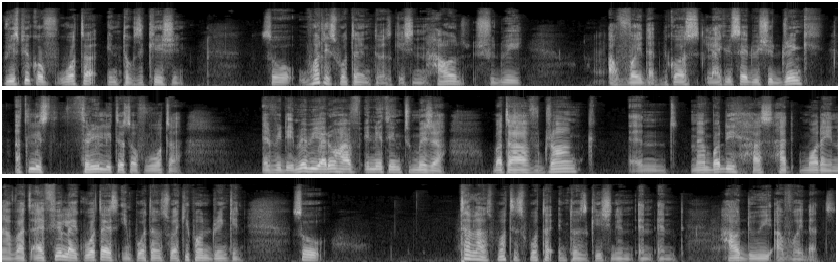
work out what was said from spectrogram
we speak of water intoxication. So, what is water intoxication? How should we avoid that? Because, like you said, we should drink at least three liters of water every day. Maybe I don't have anything to measure, but I've drunk and my body has had more than enough. But I feel like water is important, so I keep on drinking. So tell us what is water intoxication and, and, and how do we avoid that?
